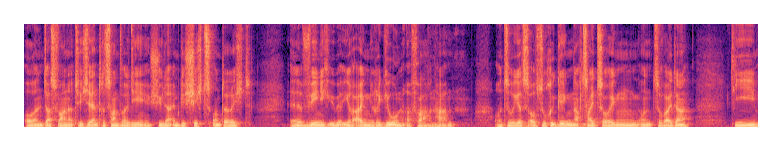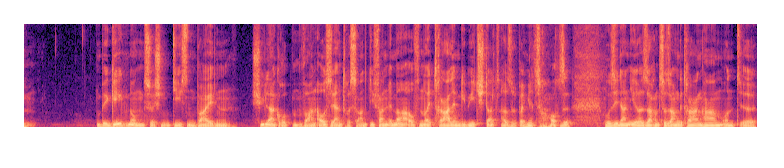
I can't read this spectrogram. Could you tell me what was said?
Und das war natürlich sehr interessant, weil die Schüler im Geschichtsunterricht äh, wenig über ihre eigene Region erfahren haben und so jetzt auf Suche ging nach Zeitzeugen und so weiter. Die Begegnungen zwischen diesen beiden Schülergruppen waren auch sehr interessant. Die fanden immer auf neutralem Gebiet statt, also bei mir zu Hause, wo sie dann ihre Sachen zusammengetragen haben und äh,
